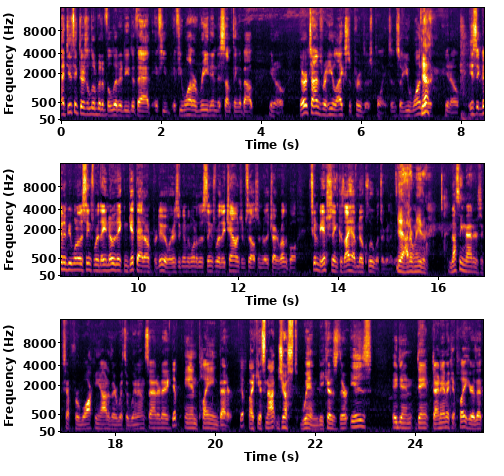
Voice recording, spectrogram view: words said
I do think there's a little bit of validity to that. If you if you want to read into something about, you know, there are times where he likes to prove those points, and so you wonder, Yeah. you know, is it going to be one of those things where they know they can get that on Purdue, or is it going to be one of those things where they challenge themselves and really try to run the ball? It's going to be interesting because I have no clue what they're going to do. Yeah, I don't either. Nothing matters except for walking out of there with a win on Saturday Yep. and playing better. Yep. Like it's not just win because there is a dan- dan- dynamic at play here that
